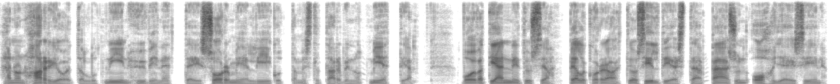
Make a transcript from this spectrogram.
hän on harjoitellut niin hyvin, ettei sormien liikuttamista tarvinnut miettiä, voivat jännitys ja pelkoreaktio silti estää pääsyn ohjeisiin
